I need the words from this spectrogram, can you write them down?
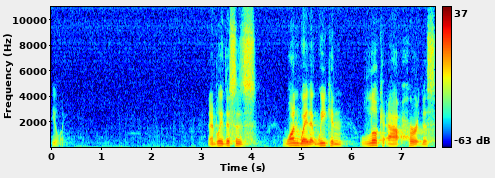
Healing. And I believe this is one way that we can look at hurt, this,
